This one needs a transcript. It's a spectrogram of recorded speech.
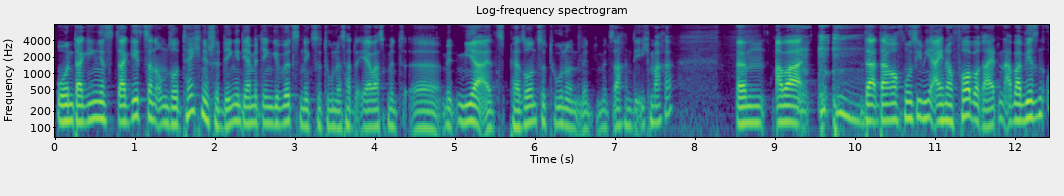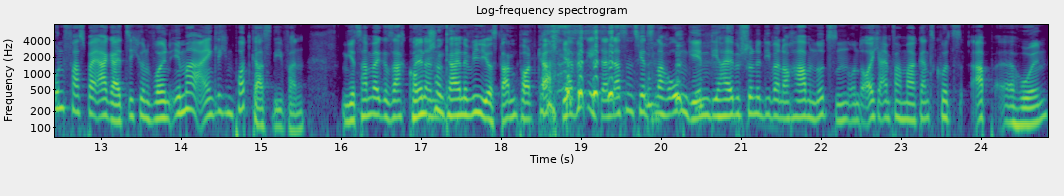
Und da ging es, da geht es dann um so technische Dinge, die haben mit den Gewürzen nichts zu tun. Das hat eher was mit, äh, mit mir als Person zu tun und mit, mit Sachen, die ich mache. Ähm, aber da, darauf muss ich mich eigentlich noch vorbereiten. Aber wir sind unfassbar ehrgeizig und wollen immer eigentlich einen Podcast liefern. Und jetzt haben wir gesagt, komm, Wenn dann, schon keine Videos, dann Podcast. ja, wirklich, dann lass uns jetzt nach oben gehen, die halbe Stunde, die wir noch haben, nutzen und euch einfach mal ganz kurz abholen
